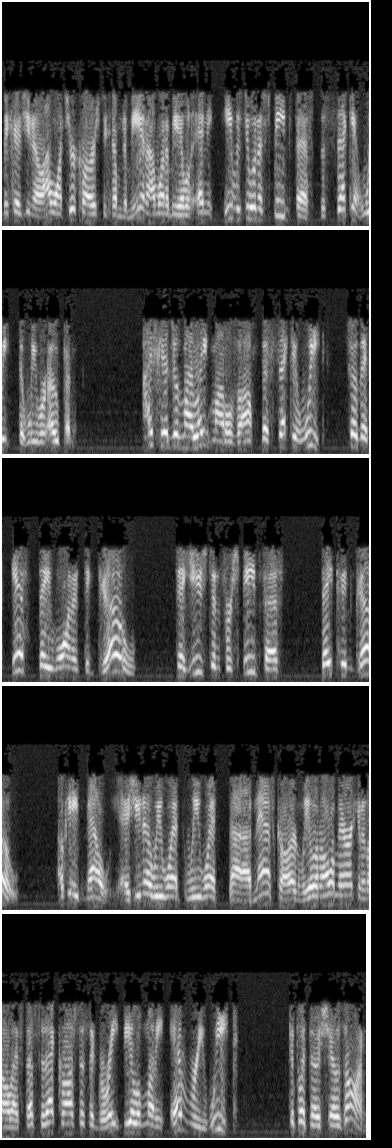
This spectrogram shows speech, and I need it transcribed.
Because you know, I want your cars to come to me, and I want to be able. To, and he was doing a speed fest the second week that we were open. I scheduled my late models off the second week so that if they wanted to go to Houston for Speed Fest, they could go. Okay, now as you know, we went we went uh, NASCAR and Whelen All American and all that stuff, so that cost us a great deal of money every week to put those shows on.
